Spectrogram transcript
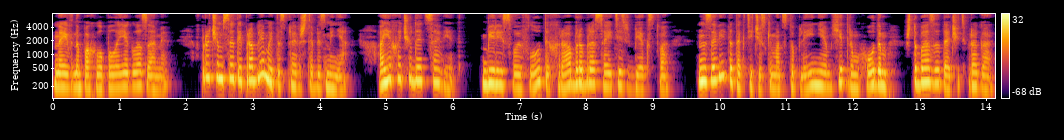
Наивно похлопала я глазами. «Впрочем, с этой проблемой ты справишься без меня. А я хочу дать совет. Бери свой флот и храбро бросайтесь в бегство. Назови это тактическим отступлением, хитрым ходом, чтобы озадачить врага.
